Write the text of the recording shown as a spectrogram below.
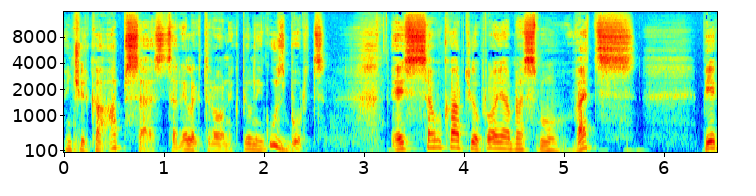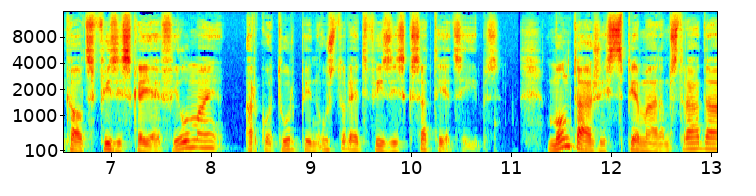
Viņš ir kā apsēsts ar elektroniku, pilnīgi uzburts. Es savukārt joprojām esmu vecs, piekalts fiziskajai filmai, ar ko turpina uzturēt fiziskas attiecības. Montāžists, piemēram, strādā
